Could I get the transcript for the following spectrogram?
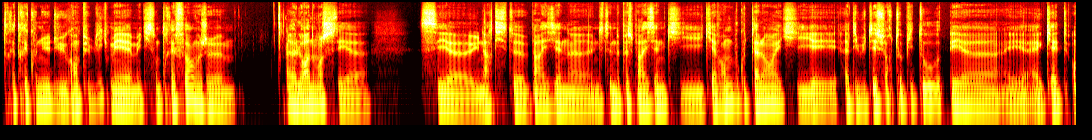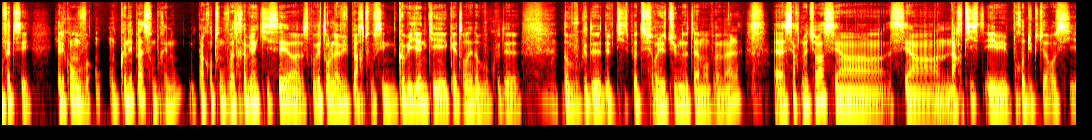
très très connus du grand public mais mais qui sont très forts. Moi je euh, Laura Domange c'est euh, c'est euh, une artiste parisienne, euh, une stand-upeuse parisienne qui, a vraiment beaucoup de talent et qui a débuté sur Topito et, euh, qui a en fait c'est quelqu'un on, on connaît pas son prénom. Par contre on voit très bien qui c'est euh, parce qu'en fait on l'a vu partout. C'est une comédienne qui, a tourné dans beaucoup de dans beaucoup de, petits spots sur YouTube notamment pas mal. Euh, certes Mathurin c'est un un artiste et producteur aussi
